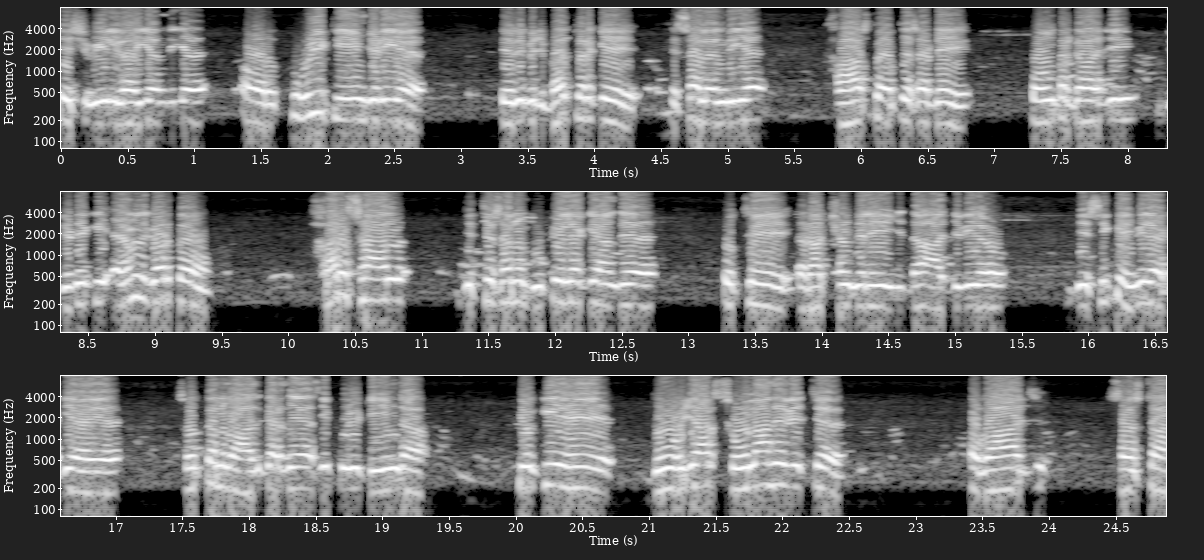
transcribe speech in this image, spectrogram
ਇਹ ਛਬੀਲ ਲਗਾਈ ਜਾਂਦੀ ਹੈ ਔਰ ਪੂਰੀ ਟੀਮ ਜਿਹੜੀ ਹੈ ਇਹਦੇ ਵਿੱਚ ਵੱਧ ਚੜ ਕੇ ਹਿੱਸਾ ਲੈਂਦੀ ਹੈ। ਖਾਸ ਤੌਰ ਤੇ ਸਾਡੇ ਓਮ ਪ੍ਰਕਾਸ਼ ਜੀ, ਜਿਹੜੇ ਕਿ ਅਹਿਮਦਗੜ੍ਹ ਤੋਂ ਹਰ ਸਾਲ ਜਿੱਥੇ ਸਾਨੂੰ ਬੂਟੇ ਲੈ ਕੇ ਆਉਂਦੇ ਆ ਉੱਥੇ ਰਾਖਣ ਦੇ ਲਈ ਜਿੱਦਾਂ ਅੱਜ ਵੀ ਉਹ ਦੇਸੀ ਘੀ ਵੀ ਲੈ ਕੇ ਆਏ ਆ ਸੋ ਧੰਨਵਾਦ ਕਰਦੇ ਆ ਅਸੀਂ ਪੂਰੀ ਟੀਮ ਦਾ, ਕਿਉਂਕਿ ਇਹ 2016 ਦੇ ਵਿੱਚ ਆਵਾਜ਼ ਸੰਸਥਾ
